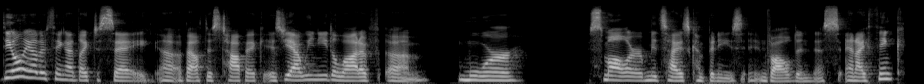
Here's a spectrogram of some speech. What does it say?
the only other thing I'd like to say uh, about this topic is yeah, we need a lot of um, more smaller, mid sized companies involved in this. And I think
